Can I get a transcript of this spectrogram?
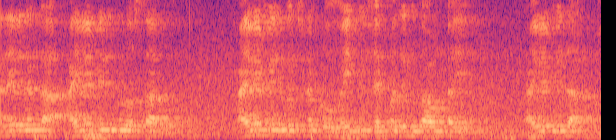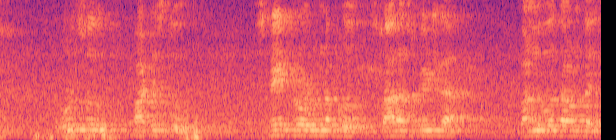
అదేవిధంగా హైవే మీద కూడా వస్తారు. హైవే మీదకి వచ్చినప్పుడు వెహికల్స్ ఎక్కువ తిరుగుతూ ఉంటాయి. హైవే మీద రూల్స్ పాటిస్తూ స్ట్రైట్ రోడ్ ఉన్నప్పుడు చాలా స్పీడ్గా బండ్లు పోతూ ఉంటాయి.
